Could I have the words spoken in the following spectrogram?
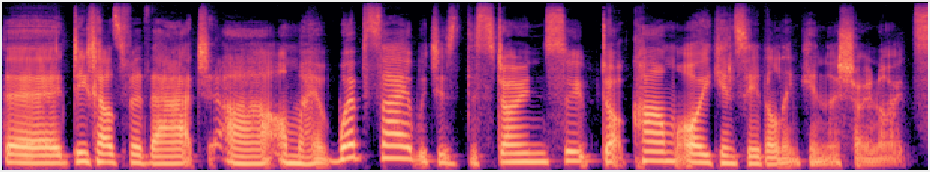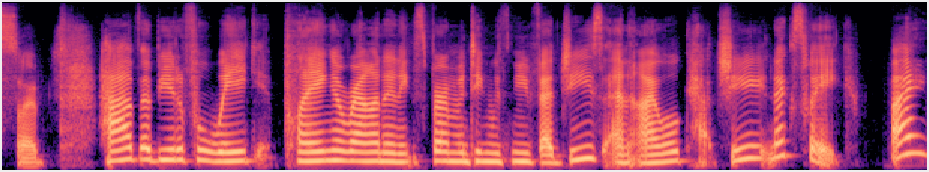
The details for that are on my website, which is thestonesoup.com, or you can see the link in the show notes. So have a beautiful week playing around and experimenting with new veggies, and I will catch you next week. Bye.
